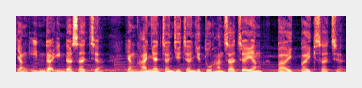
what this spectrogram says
yang indah-indah saja, yang hanya janji-janji Tuhan saja yang baik-baik saja.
